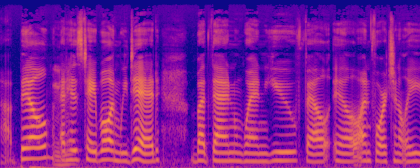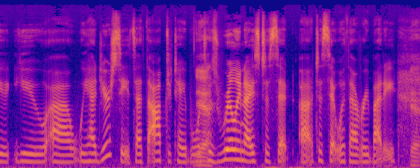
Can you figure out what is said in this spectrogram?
uh, Bill Mm-hmm. at his table, and we did. But then when you fell ill, unfortunately, you uh, we had your seats at the optic table, which Yeah. was really nice to sit uh, to sit with everybody. Yeah.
